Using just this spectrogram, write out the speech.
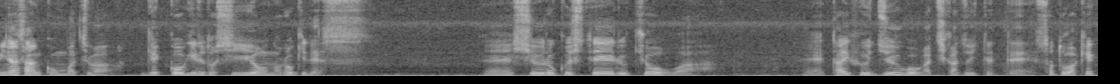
皆さんこんばちは。月光ギルド CEO のロキです、えー、収録している今日は、えー、台風10号が近づいてて外は結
